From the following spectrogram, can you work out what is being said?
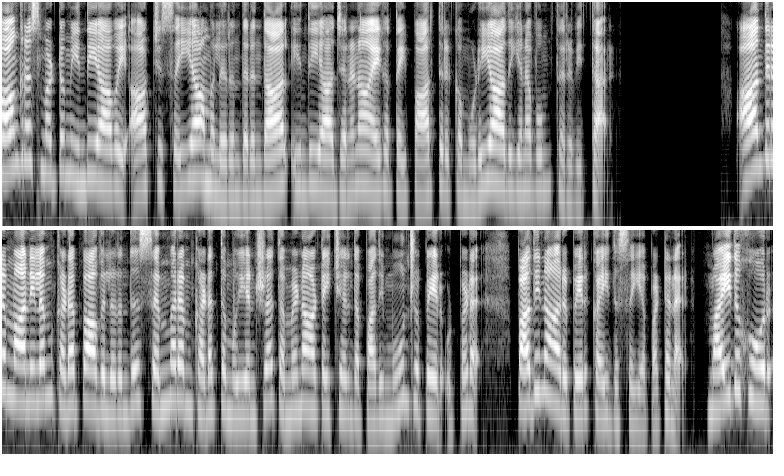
காங்கிரஸ் மட்டும் இந்தியாவை ஆட்சி செய்யாமல் இருந்திருந்தால் இந்தியா ஜனநாயகத்தை பார்த்திருக்க முடியாது எனவும் தெரிவித்தார். ஆந்திர மாநிலம் கடப்பாவிலிருந்து செம்மரம் கடத்த முயன்ற தமிழ்நாட்டைச் சேர்ந்த பதிமூன்று பேர் உட்பட பதினாறு பேர் கைது செய்யப்பட்டனர். மைதுகூர்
